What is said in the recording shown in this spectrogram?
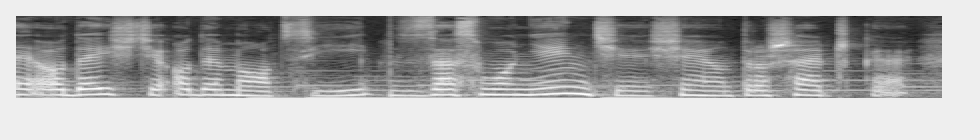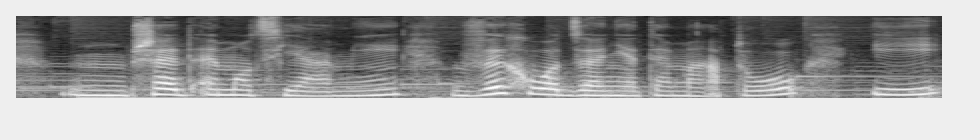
e, odejście od emocji, zasłonięcie się troszeczkę yy, przed emocjami, wychłodzenie tematu i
